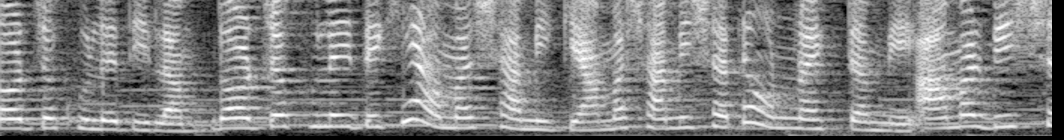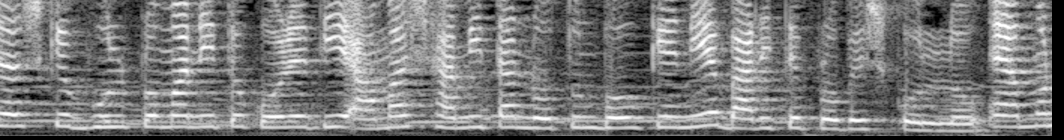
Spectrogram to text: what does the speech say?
দরজা খুলে দিলাম। দরজা খুলেই দেখি আমার স্বামীকে, আমার স্বামীর সাথে অন্য একটা মেয়ে। আমার বিশ্বাসকে ভুল প্রমাণিত করে দিয়ে আমার স্বামী তার নতুন বউকে নিয়ে বাড়িতে প্রবেশ করল। এমন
